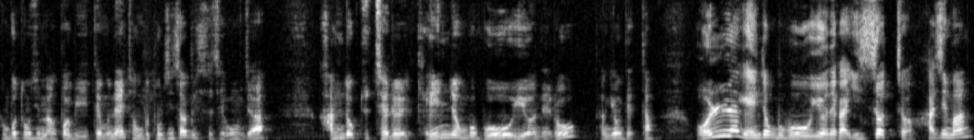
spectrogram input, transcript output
정보통신망법이기 때문에 정보통신 서비스 제공자, 감독 주체를 개인정보보호위원회로 변경됐다. 원래 개인정보보호위원회가 있었죠. 하지만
